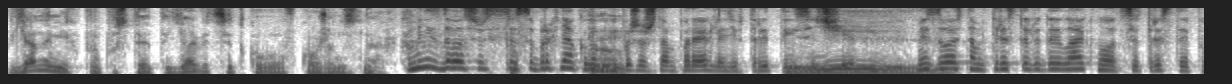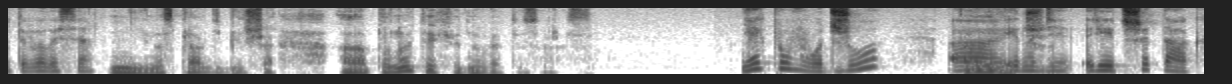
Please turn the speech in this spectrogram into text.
я не міг пропустити, я відслідковував кожен з них. А Мені здавалося, що це все брехня, коли мені пишеш там переглядів три тисячі. Мені здавалося, там 300 людей лайкнуло, це 300 і подивилися. Ні, насправді більше. А плануєте їх відновити зараз? Я їх проводжу Але рідше. іноді рідше, так.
